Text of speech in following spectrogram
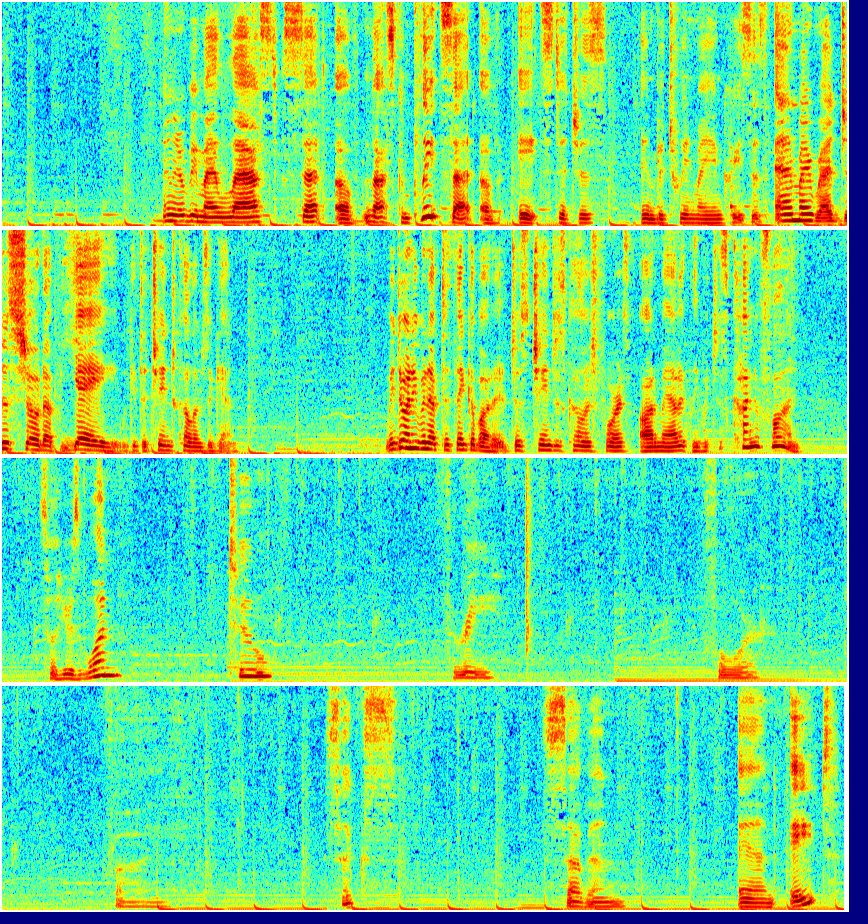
And it'll be my last set of, last complete set of eight stitches in between my increases. And my red just showed up. Yay! We get to change colors again. We don't even have to think about it. It just changes colors for us automatically, which is kind of fun. So here's one, two, three, four, five, six, seven, and eight.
